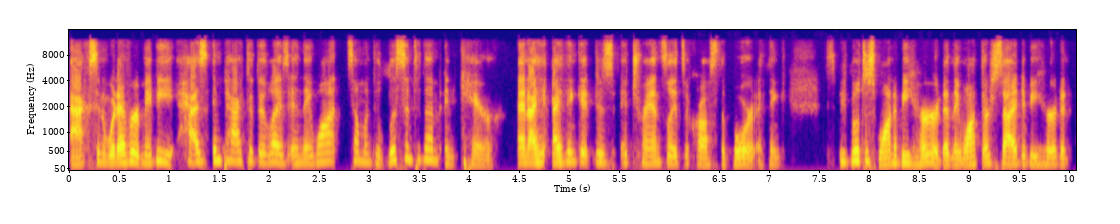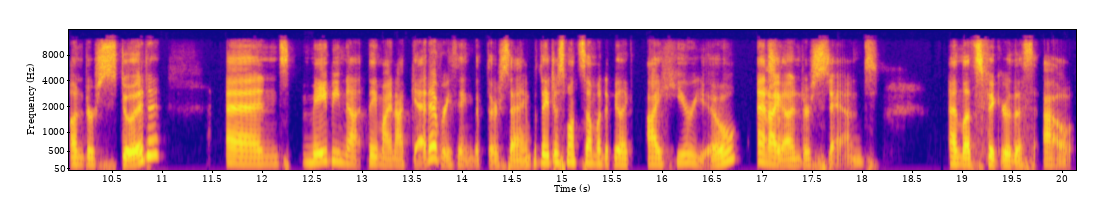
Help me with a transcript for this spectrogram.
accident, whatever it may be, has impacted their lives, and they want someone to listen to them and care. And I, I think it just it translates across the board. I think people just want to be heard and they want their side to be heard and understood. And maybe not they might not get everything that they're saying but they just want someone to be like i hear you and i understand and let's figure this out.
